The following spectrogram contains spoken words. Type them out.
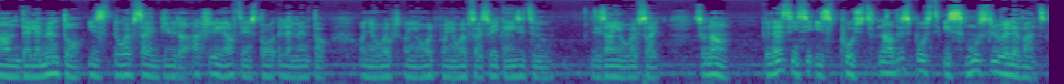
and Elementor is the website builder. Actually, you have to install Elementor on your web on your on your website so you can it to design your website. So now, the next thing you see is post. Now, this post is mostly relevant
